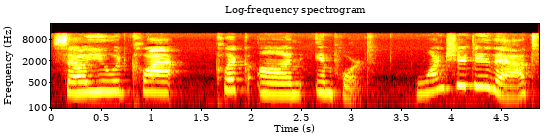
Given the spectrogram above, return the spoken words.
So you would click on Import. Once you do that,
